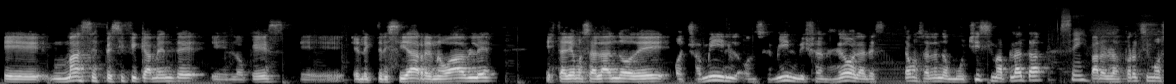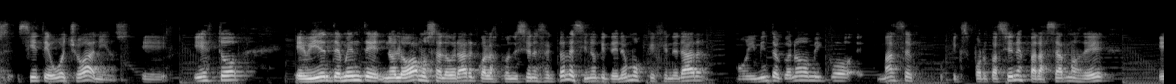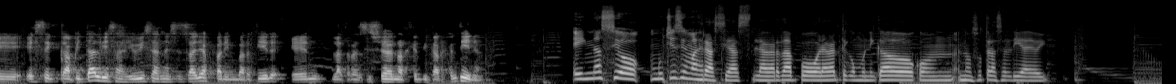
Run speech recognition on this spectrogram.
Eh, más específicamente en lo que es electricidad renovable estaríamos hablando de 8 mil, 11 mil millones de dólares. Estamos hablando de muchísima plata para los próximos 7 u 8 años. Eh, esto, evidentemente, no lo vamos a lograr con las condiciones actuales, sino que tenemos que generar movimiento económico, más exportaciones para hacernos de eh, ese capital y esas divisas necesarias para invertir en la transición energética argentina. Ignacio, muchísimas gracias, la verdad, por haberte comunicado con nosotras el día de hoy.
